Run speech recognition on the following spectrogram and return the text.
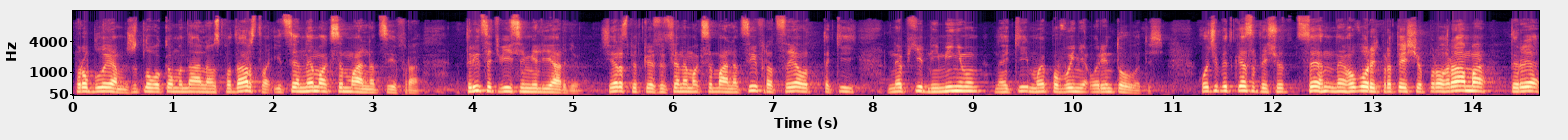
проблем житлово-комунального господарства, і це не максимальна цифра. 38 мільярдів. Ще раз підкреслюю, це не максимальна цифра, це от такий необхідний мінімум, на який ми повинні орієнтовуватись. Хочу підкреслити, що це не говорить про те, що програма тире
